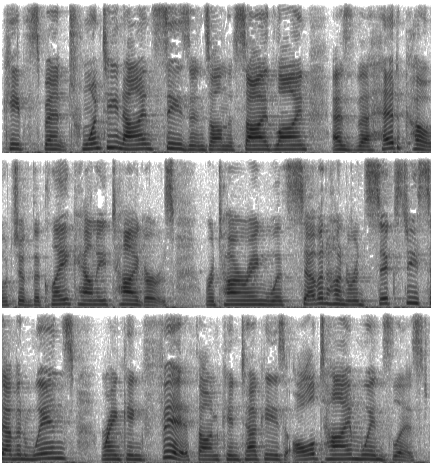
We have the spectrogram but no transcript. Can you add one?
Keith spent 29 seasons on the sideline as the head coach of the Clay County Tigers, retiring with 767 wins, ranking fifth on Kentucky's all-time wins list.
